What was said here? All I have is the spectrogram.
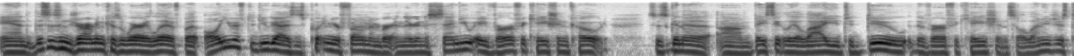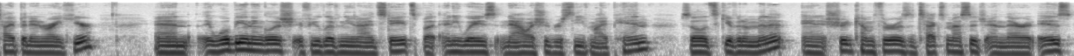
And this is in German because of where I live, but all you have to do, guys, is put in your phone number and they're going to send you a verification code. This is going to um, basically allow you to do the verification. So let me just type it in right here. And it will be in English if you live in the United States. But anyways, now I should receive my PIN. So let's give it a minute. And it should come through as a text message. And there it is.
